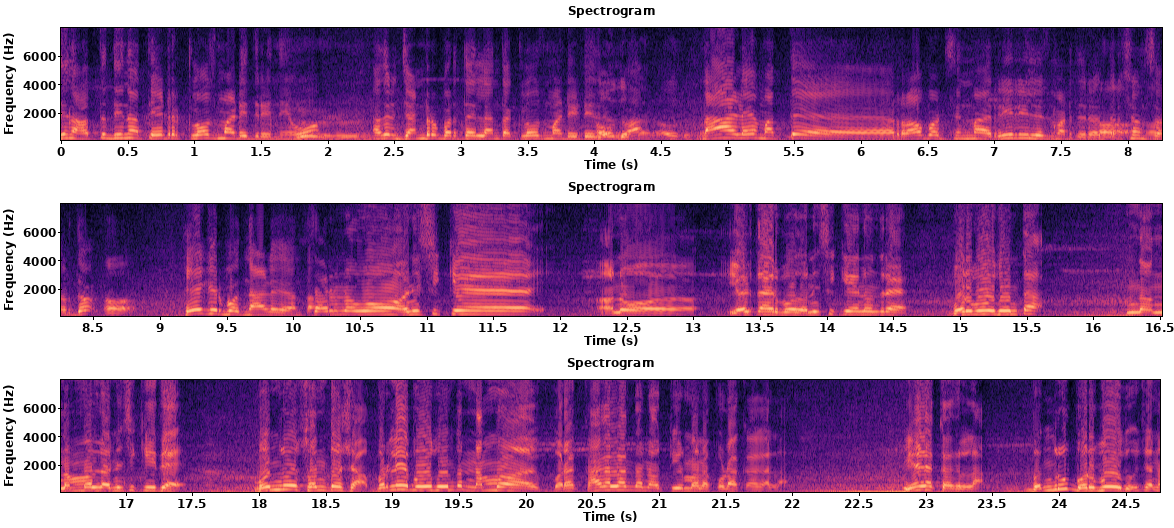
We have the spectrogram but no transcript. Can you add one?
ದಿನ ಹತ್ತು ದಿನ ಥಿಯೇಟರ್ ಕ್ಲೋಸ್ ಮಾಡಿದ್ರಿ ನೀವು. ಅಂದ್ರೆ ಜನರು ಬರ್ತಾ ಇಲ್ಲ ಅಂತ ಕ್ಲೋಸ್ ಮಾಡಿ ಇಟ್ಟಿದ್ರಲ್ವಾ ನಾಳೆ ಮತ್ತೆ ರಾಬರ್ಟ್ ಸಿನಿಮಾ ರೀ ರಿಲೀಸ್ ಮಾಡ್ತೀರಾ ದರ್ಶನ್ ಸರ್ದು. ಹೇಗಿರ್ಬೋದು ನಾಳೆ ಅಂತ? ಸರ್ ನಾವು ಅನಿಸಿಕೆ ಅನ್ನೋ ಹೇಳ್ತಾ ಇರ್ಬೋದು. ಅನಿಸಿಕೆ ಏನು ಅಂದ್ರೆ ಬರ್ಬೋದು ಅಂತ ನಮ್ಮಲ್ಲಿ ಅನಿಸಿಕೆ ಇದೆ. ಬಂದರೂ ಸಂತೋಷ. ಬರಲೇಬಹುದು ಅಂತ ನಮ್ಮ ಬರೋಕ್ಕಾಗಲ್ಲ ಅಂತ ನಾವು ತೀರ್ಮಾನ ಕೊಡೋಕ್ಕಾಗಲ್ಲ. ಹೇಳೋಕ್ಕಾಗಲ್ಲ. ಬಂದರೂ ಬರ್ಬೋದು ಜನ.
